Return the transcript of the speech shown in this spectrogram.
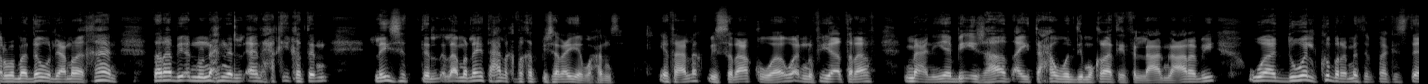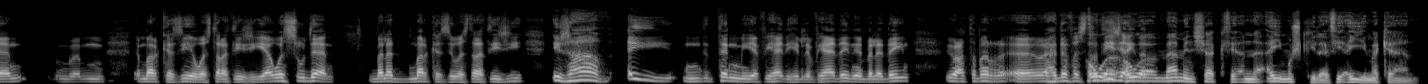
ربما دور لعمران خان؟ ترى بأنه نحن الآن حقيقه ليست الأمر لا يتعلق فقط بشرعية أبو حمزة يتعلق بصراع قوى وأنه فيها أطراف معنية بإجهاض أي تحول ديمقراطي في العالم العربي والدول الكبرى مثل باكستان مركزية واستراتيجية والسودان بلد مركزي واستراتيجي إجهاض أي تنمية في هذه في هذين البلدين يعتبر آه، هدف استراتيجي هو, هو ما من شك في أن أي مشكلة في أي مكان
